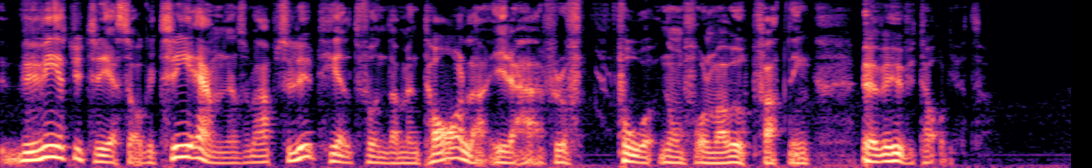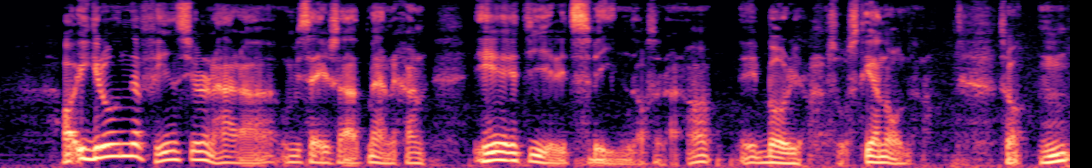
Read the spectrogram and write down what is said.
Vi vet ju tre saker, tre ämnen som är absolut helt fundamentala i det här för att få någon form av uppfattning överhuvudtaget. Ja, i grunden finns ju den här, eh, om vi säger så här att människan är ett girigt svin då sådär. Ja, i början, så stenåldern. Så, mm.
